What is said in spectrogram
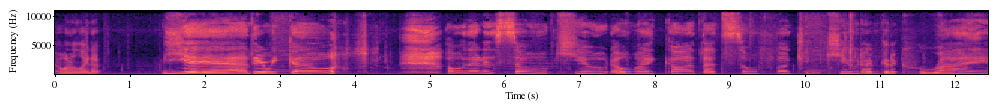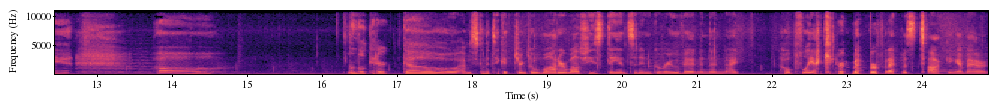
I want to line up. Yeah, there we go. oh, that is so cute. Oh my god, that's so fucking cute. I'm gonna cry. Oh. Look at her go. I'm just gonna take a drink of water while she's dancing and grooving, and then I hopefully I can remember what I was talking about.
